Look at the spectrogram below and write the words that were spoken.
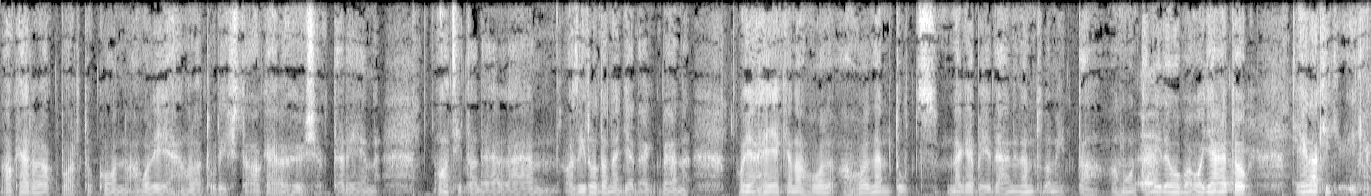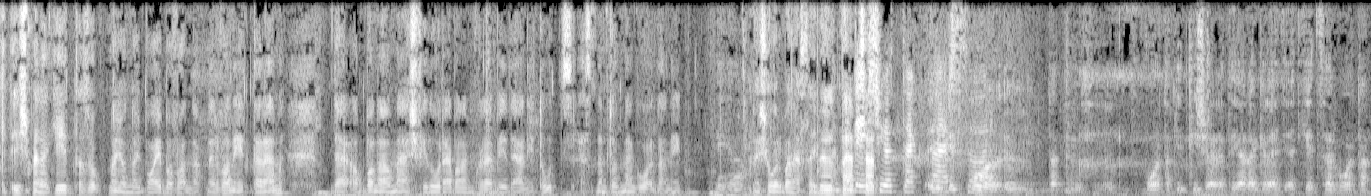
akár a rakpartokon, ahol éhen hal a turista, akár a Hősök terén, a Citadellán, az irodanegyedekben, olyan helyeken, ahol, ahol nem tudsz megebédelni, nem tudom itt a, a Monte videóban, hogy álltok. Én, akik, akik ismerek itt, azok nagyon nagy bajba vannak, mert van étterem, de abban a másfél órában, amikor ebédelni tudsz, ezt nem tudod megoldani. Igen. Mert sorban lesz 45 hát percet. is jöttek párszor. voltak itt kísérleti jelleggel, egy, egy-kétszer voltak.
